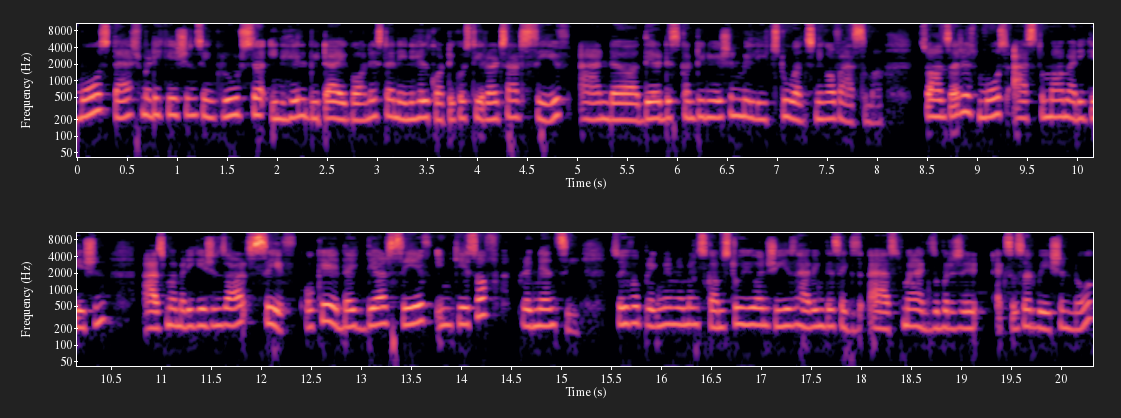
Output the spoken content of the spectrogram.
most dash medications includes the inhaled beta agonist and inhaled corticosteroids are safe and uh, their discontinuation may lead to worsening of asthma. So answer is most asthma medication asthma medications are safe okay? Like they are safe in case of pregnancy. So if a pregnant woman comes to you and she is having this ex- asthma exacerbation no?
